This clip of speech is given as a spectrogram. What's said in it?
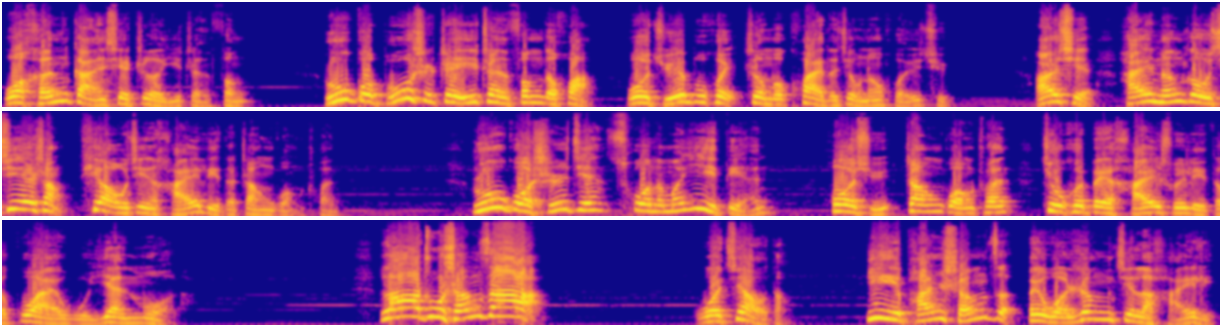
我很感谢这一阵风。如果不是这一阵风的话，我绝不会这么快的就能回去，而且还能够接上跳进海里的张广川。如果时间错那么一点，或许张广川就会被海水里的怪物淹没了。拉住绳子！我叫道。一盘绳子被我扔进了海里，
